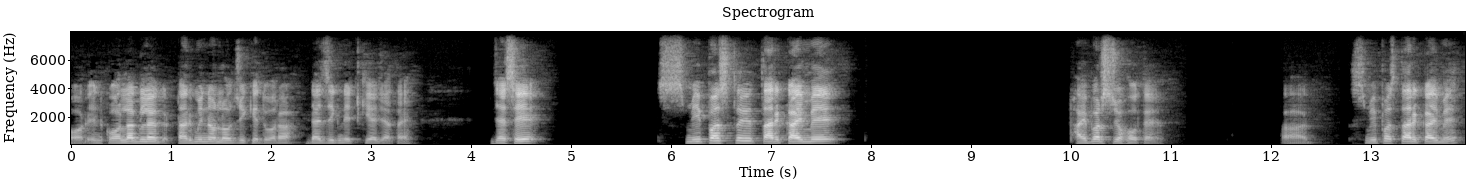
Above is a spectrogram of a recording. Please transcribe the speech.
और इनको अलग अलग टर्मिनोलॉजी के द्वारा डेजिग्नेट किया जाता है। जैसे स्मीपस्थ तारकाय में फाइबर्स जो होते हैं स्मीपस्थ तारकाय में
